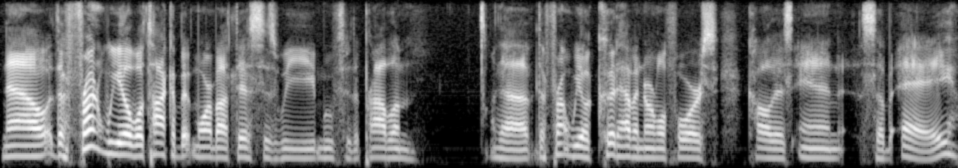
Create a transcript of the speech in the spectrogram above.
Now, the front wheel, we'll talk a bit more about this as we move through the problem. The, the front wheel could have a normal force, call this N sub A.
